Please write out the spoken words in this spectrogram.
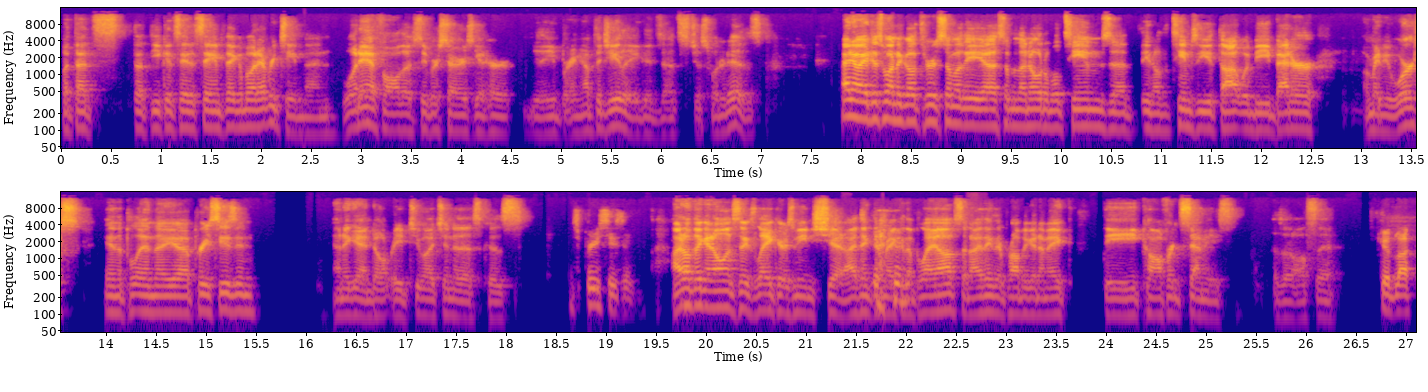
But that's that you can say the same thing about every team. Then what if all the superstars get hurt? You you bring up the G League. That's just what it is. Anyway, I just want to go through some of the uh, some of the notable teams. Uh, you know, the teams that you thought would be better or maybe worse in the play in the uh, preseason. And again, don't read too much into this because It's preseason. I don't think an 0 6 Lakers means shit. I think they're making the playoffs, and I think they're probably going to make the conference semis. Is what I'll say. Good luck.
